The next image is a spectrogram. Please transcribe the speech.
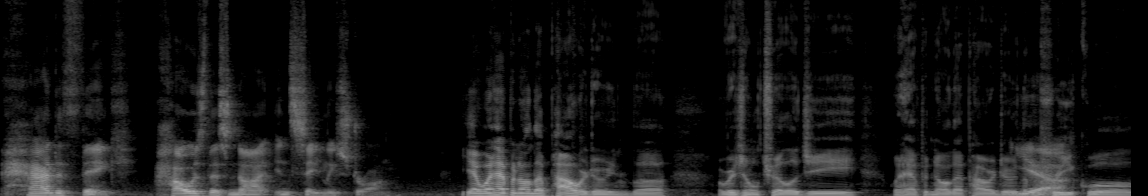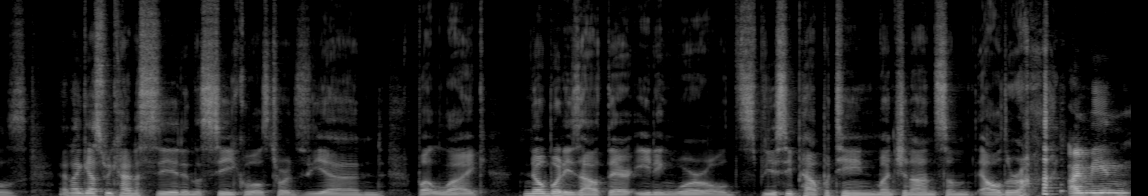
had to think, how is this not insanely strong? Yeah, what happened to all that power during the original trilogy? What happened to all that power during the Yeah. prequels? And I guess we kind of see it in the sequels towards the end, but like nobody's out there eating worlds. You see Palpatine munching on some Alderaan. I mean,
